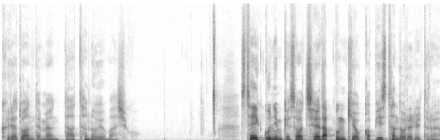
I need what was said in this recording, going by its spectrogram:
그래도 안 되면 따뜻한 우유 마시고 스테이꾸님께서 제 나쁜 기억과 비슷한 노래를 들어요.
